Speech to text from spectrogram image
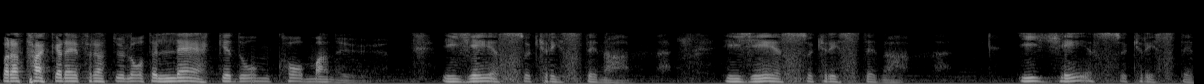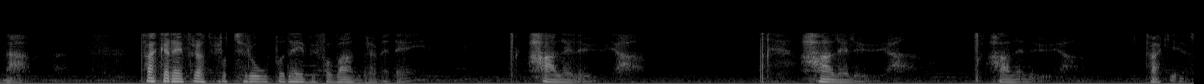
bara tackar dig för att du låter läkedom komma nu. I Jesu Kristi namn. I Jesu Kristi namn. I Jesu Kristi namn. Tackar dig för att vi får tro på dig, vi får vandra med dig. Halleluja. Halleluja. Halleluja. Tack Jesus.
